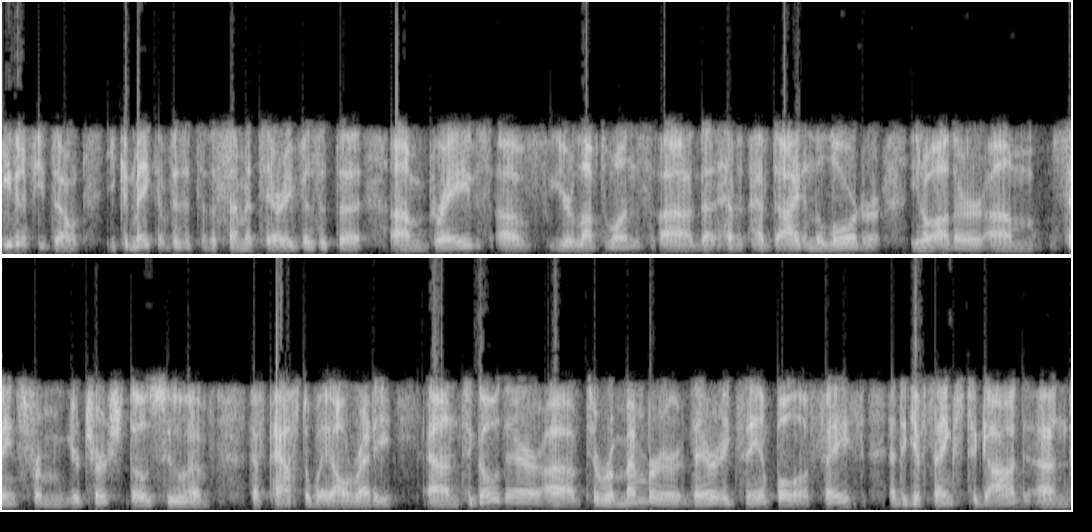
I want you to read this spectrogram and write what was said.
even if you don't, you can make a visit to the cemetery, visit the um, graves of your loved ones uh, that have have died in the Lord, or you know other um, saints from your church, those who have have passed away already, and to go there uh, to remember their example of faith and to give thanks to God. And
